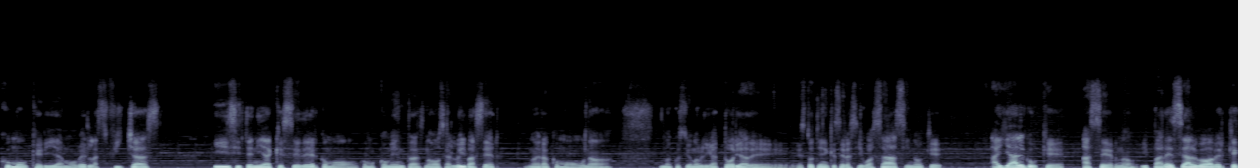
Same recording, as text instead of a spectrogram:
cómo quería mover las fichas y si tenía que ceder, como, como comentas, ¿no? O sea, lo iba a hacer, no era como una, una cuestión obligatoria de esto tiene que ser así WhatsApp, sino que hay algo que hacer, ¿no? Y parece algo, a ver, ¿qué,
